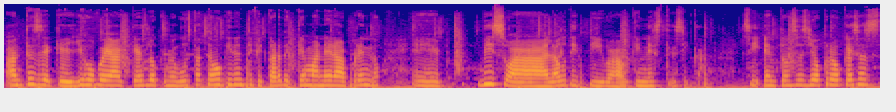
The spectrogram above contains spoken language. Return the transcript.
antes de que yo vea qué es lo que me gusta, tengo que identificar de qué manera aprendo, eh, visual, auditiva o kinestésica. Sí, entonces yo creo que esa es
